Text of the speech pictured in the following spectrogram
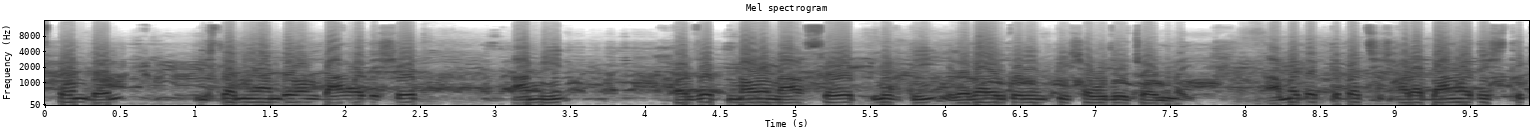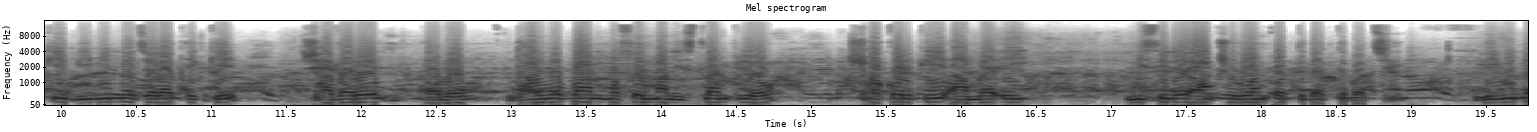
স্পন্দন ইসলামী আন্দোলন বাংলাদেশের আমির হজরত মাওলানা সৈয়দ মুফতি রেদাউল করিম পিসাবুজুর চরমনাই আমরা দেখতে পাচ্ছি সারা বাংলাদেশ থেকে বিভিন্ন জেলা থেকে সাধারণ এবং ধর্মপ্রাণ মুসলমান ইসলাম প্রিয় সকলকেই আমরা এই মিছিলে অংশগ্রহণ করতে দেখতে পাচ্ছি। বিভিন্ন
